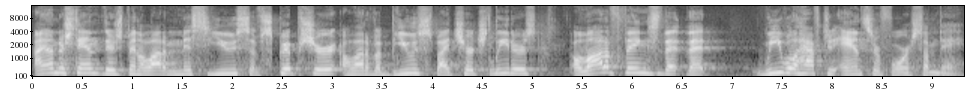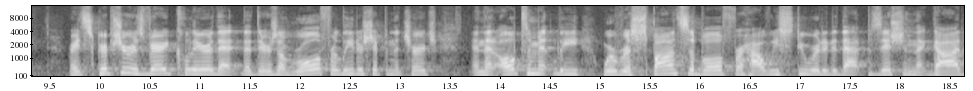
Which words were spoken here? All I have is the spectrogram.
I understand there's been a lot of misuse of scripture, a lot of abuse by church leaders, a lot of things that, that we will have to answer for someday. Right? Scripture is very clear that, that there's a role for leadership in the church and that ultimately we're responsible for how we stewarded that position that God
